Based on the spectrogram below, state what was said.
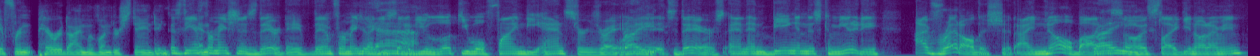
different paradigm of understanding. Because the And- information is there, Dave. The information, like you said, if you look, you will find the answers, right? And Right. It's theirs. And and being in this community, I've read all this shit. I know about it. So it's like, you know what I mean?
